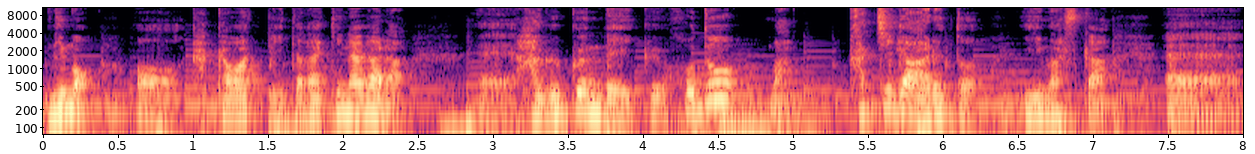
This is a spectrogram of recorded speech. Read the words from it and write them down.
にも関わっていただきながら育んでいくほど、まあ、価値があると言いますか、え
